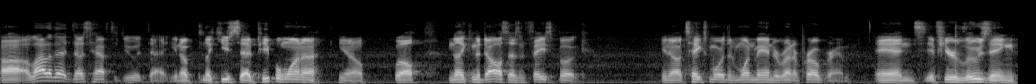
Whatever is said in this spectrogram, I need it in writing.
uh, a lot of that does have to do with that. You know, like you said, people want to, you know, well, like Nadal says on Facebook, you know, it takes more than one man to run a program. And if you're losing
